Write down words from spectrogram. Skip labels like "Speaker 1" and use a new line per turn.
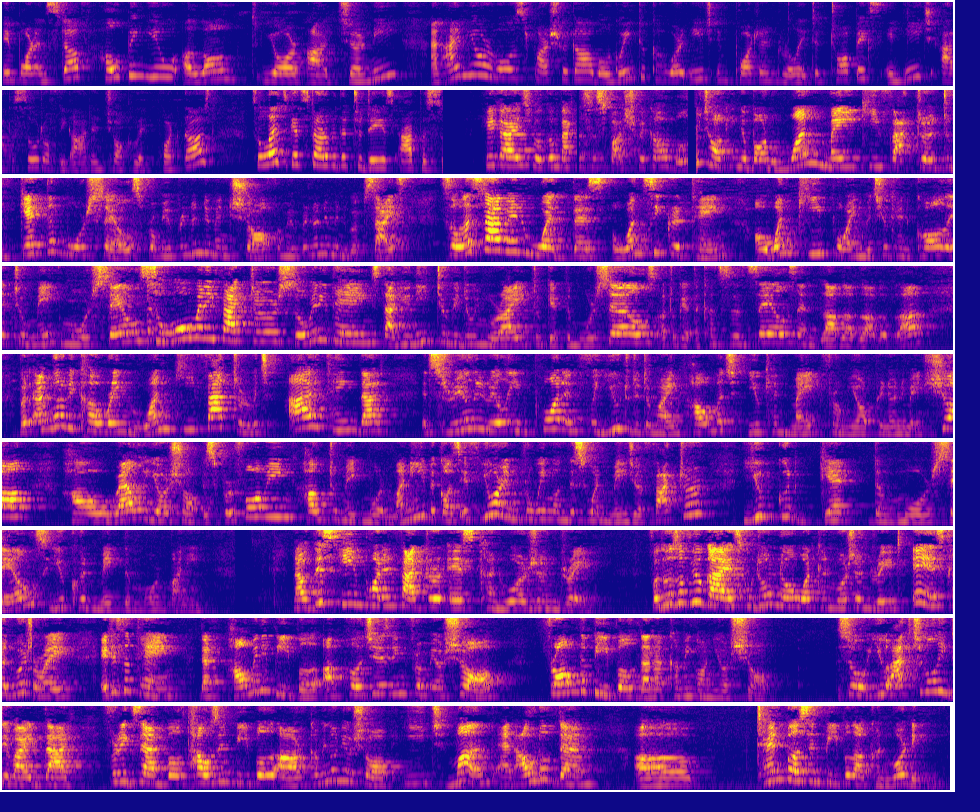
important stuff, helping you along your art journey. And I'm your host Parshvika. We're going to cover each important related topics in each episode of the Art and Chocolate podcast. So let's get started with the today's episode. Hey guys, welcome back. This is Pashvika. We'll be talking about one main key factor to get the more sales from your print on demand shop, from your print on demand websites. So let's dive in with this one secret thing or one key point which you can call it to make more sales. So many factors, so many things that you need to be doing right to get the more sales or to get the consistent sales and blah blah blah blah blah. But I'm going to be covering one key factor which I think that it's really really important for you to determine how much you can make from your print-on-demand shop how well your shop is performing how to make more money because if you're improving on this one major factor you could get the more sales you could make the more money. Now this key important factor is conversion rate. For those of you guys who don't know what conversion rate is conversion rate it is the thing that how many people are purchasing from your shop from the people that are coming on your shop. So you actually divide that. For example, 1000 people are coming on your shop each month, and out of them, uh, 10% people are converting.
